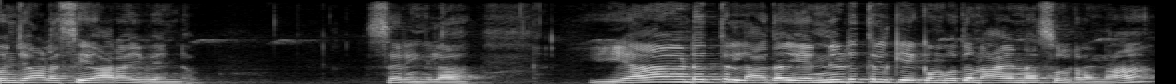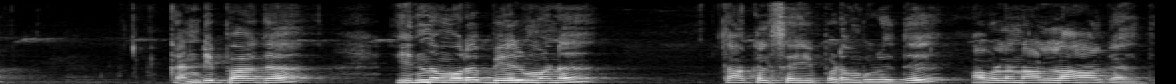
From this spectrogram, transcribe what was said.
கொஞ்சம் அலசி ஆராய வேண்டும். சரிங்களா? என் இடத்தில் அதான் என்னிடத்தில் கேட்கும்போது நான் என்ன சொல்கிறேன்னா கண்டிப்பாக இந்த முறை பேல் மனு தாக்கல் செய்யப்படும் பொழுது அவ்வளோ நாள்லாம் ஆகாது.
